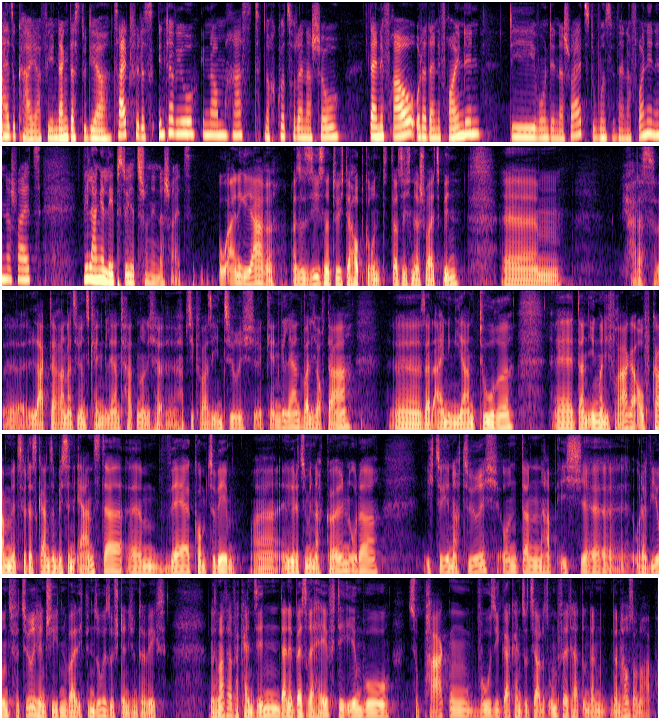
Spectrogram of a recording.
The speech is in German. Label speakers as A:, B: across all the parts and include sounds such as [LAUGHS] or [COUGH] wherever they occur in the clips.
A: Also Kaya, vielen Dank, dass du dir Zeit für das Interview genommen hast. Noch kurz vor deiner Show. Deine Frau oder deine Freundin, die wohnt in der Schweiz. Du wohnst mit deiner Freundin in der Schweiz. Wie lange lebst du jetzt schon in der Schweiz?
B: Oh, einige Jahre. Also sie ist natürlich der Hauptgrund, dass ich in der Schweiz bin. Ähm, ja, das äh, lag daran, als wir uns kennengelernt hatten und ich äh, habe sie quasi in Zürich äh, kennengelernt, weil ich auch da seit einigen Jahren toure. Äh, dann irgendwann die Frage aufkam, jetzt wird das Ganze ein bisschen ernster, ähm, wer kommt zu wem? Äh, entweder zu mir nach Köln oder ich zu ihr nach Zürich und dann habe ich oder wir uns für Zürich entschieden, weil ich bin sowieso ständig unterwegs. Und das macht einfach keinen Sinn, deine bessere Hälfte irgendwo zu parken, wo sie gar kein soziales Umfeld hat und dann, dann haust du auch noch ab.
